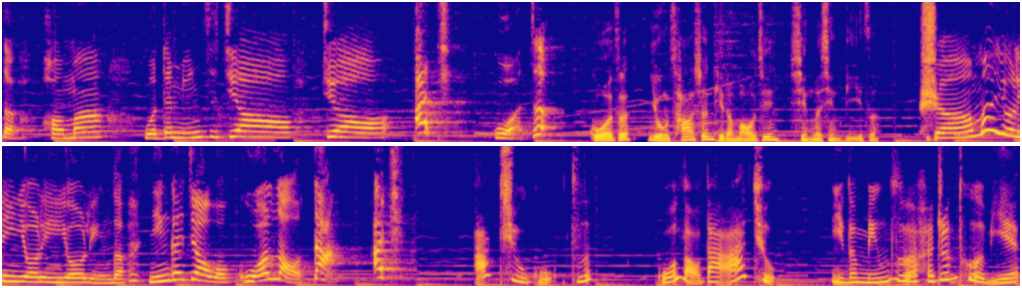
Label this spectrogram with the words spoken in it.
的，好吗？我的名字叫叫阿嚏果子。果子用擦身体的毛巾擤了擤鼻子。什么幽灵幽灵幽灵的？你应该叫我果老大阿嚏阿嚏果子，果老大阿嚏。你的名字还真特别，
